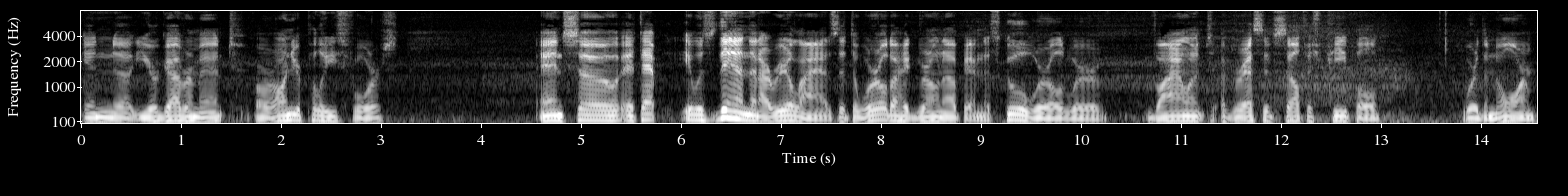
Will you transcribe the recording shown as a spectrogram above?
in uh, your government, or on your police force. And so at that, it was then that I realized that the world I had grown up in, the school world, where violent, aggressive, selfish people were the norm.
